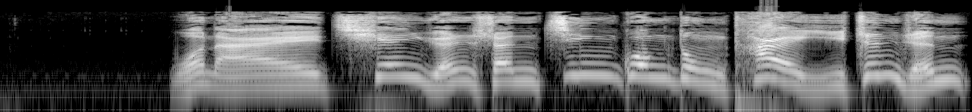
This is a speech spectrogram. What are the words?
我乃千元山金光洞太乙真人。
